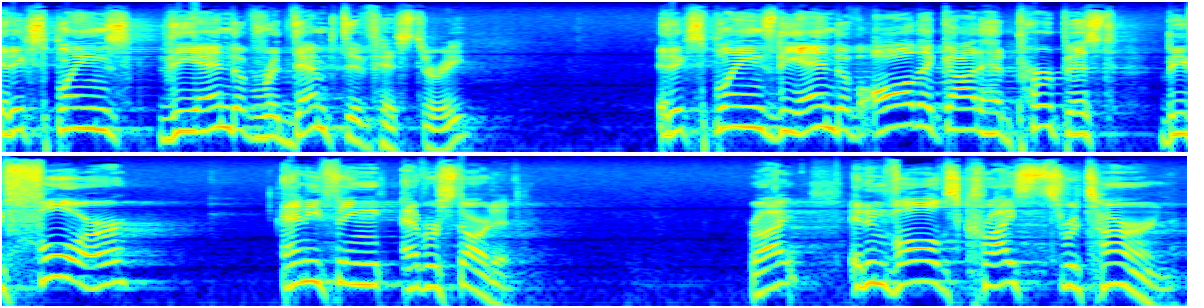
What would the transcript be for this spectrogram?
It explains the end of redemptive history. It explains the end of all that God had purposed before anything ever started. Right? It involves Christ's return.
